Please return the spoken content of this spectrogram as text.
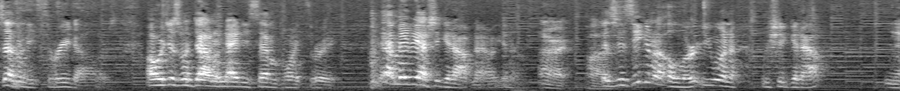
seventy-three dollars. Oh, it just went down to ninety-seven point three. Yeah, maybe I should get out now. You know, All right. Pause. is, is he gonna alert you when we should get out? no,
